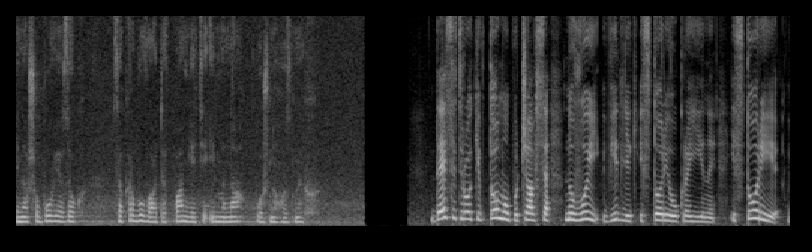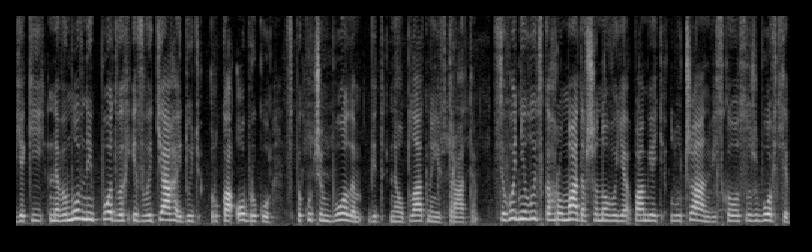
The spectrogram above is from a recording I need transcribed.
і наш обов'язок закарбувати в пам'яті імена кожного з них. Десять років тому почався новий відлік історії України. Історії, в якій невимовний подвиг і звитяга йдуть рука об руку з пекучим болем від неоплатної втрати. Сьогодні Луцька громада вшановує пам'ять лучан, військовослужбовців,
